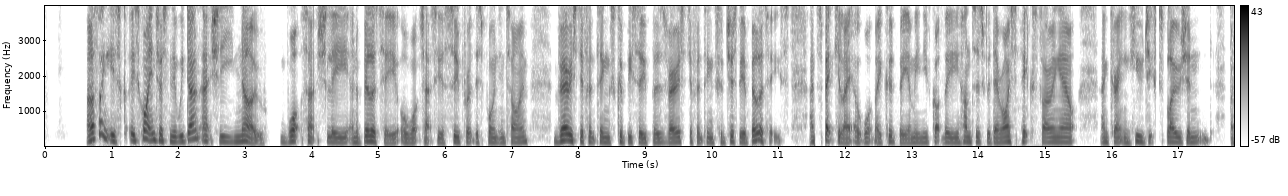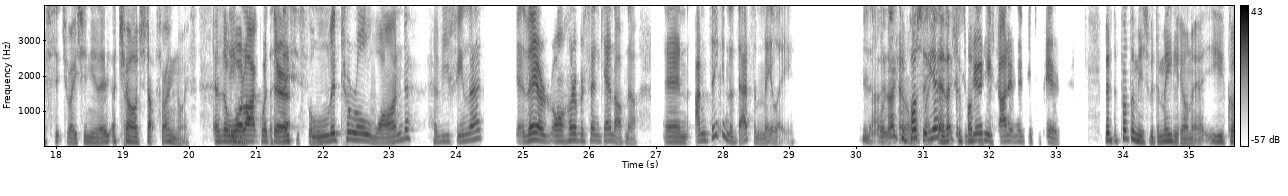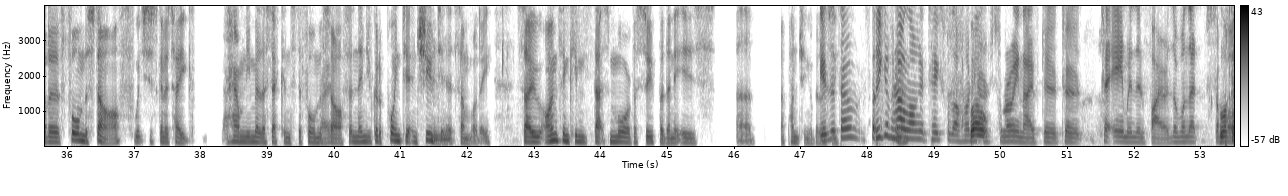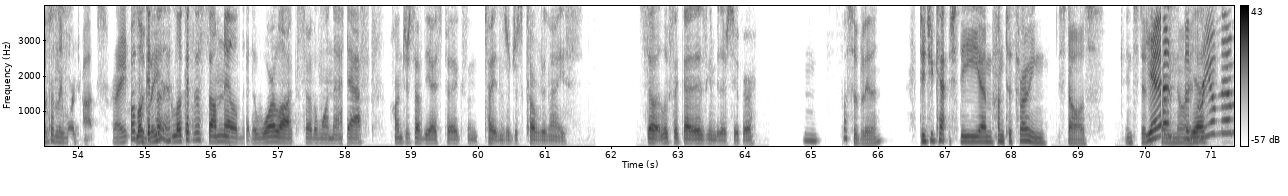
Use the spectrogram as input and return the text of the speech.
And I think it's it's quite interesting that we don't actually know what's actually an ability or what's actually a super at this point in time. Various different things could be supers, various different things could just be abilities and speculate at what they could be. I mean, you've got the hunters with their ice picks throwing out and creating a huge explosion situation, you know, a charged up throwing knife. And the warlock with their literal wand. Have you seen that? Yeah, they are 100% Gandalf now, and I'm thinking that that's a melee. Is That- that could kinda looks possi- like, yeah, 'cause it that could just appeared, He shot it and it disappeared. But the problem is with the melee on it, you've got to form the staff, which is going to take how many milliseconds to form the Right. staff, and then you've got to point it and shoot it Mhm. at somebody. So I'm thinking that's more of a super than it is uh, a punching ability. Is it though? But, Think of how know. long it takes for the hunter's Well- throwing knife to to to aim and then fire. The one that Look the supposedly th- one shots, right? look at the yeah. look at the thumbnail. The warlocks are the one that staff. Hunters have the ice picks, and titans are just covered in ice. So it looks like that is going to be their super. Possibly then. Did you catch the um, hunter throwing stars instead Yes, of the throwing knives? Yes. three of them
